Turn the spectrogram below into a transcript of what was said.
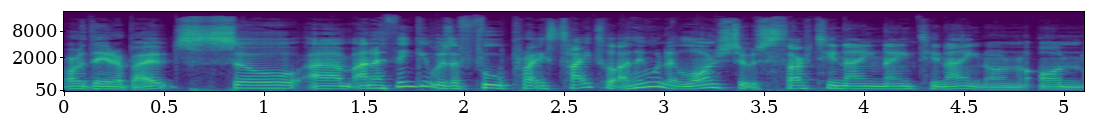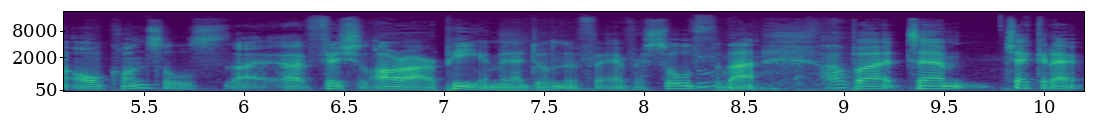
or thereabouts. So, um, and I think it was a full price title. I think when it launched, it was thirty nine ninety nine on on all consoles, uh, official RRP. I mean, I don't know if it ever sold for that, Oh. but um, check it out.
